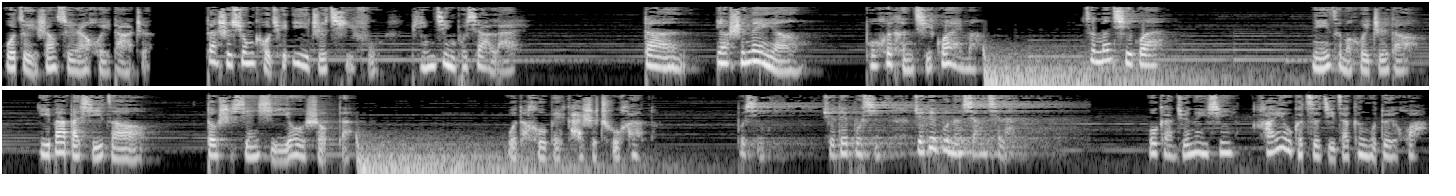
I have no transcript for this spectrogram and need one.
我嘴上虽然回答着，但是胸口却一直起伏，平静不下来。但要是那样，不会很奇怪吗？怎么奇怪？你怎么会知道？你爸爸洗澡都是先洗右手的。我的后背开始出汗了。不行，绝对不行，绝对不能想起来。我感觉内心还有个自己在跟我对话。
